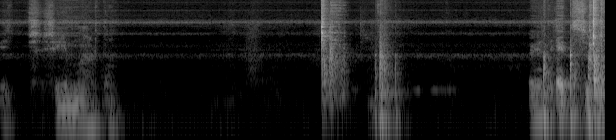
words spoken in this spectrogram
Bir şeyim vardı. Evet et sucuk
